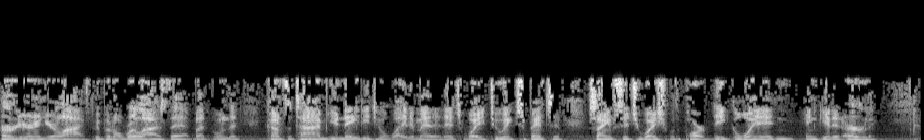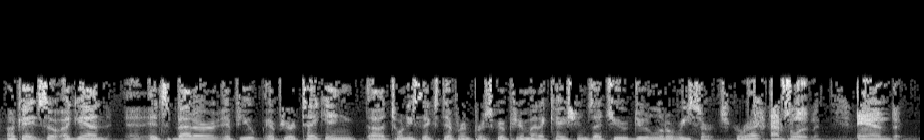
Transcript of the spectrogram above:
earlier in your life. People don't realize that, but when it comes the time you need it, you'll wait a minute. It's way too expensive. Same situation with Part D. Go ahead and, and get it early. Okay, so again, it's better if you if you're taking uh, 26 different prescription medications that you do a little research, correct? Absolutely. And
